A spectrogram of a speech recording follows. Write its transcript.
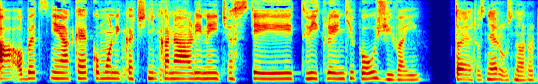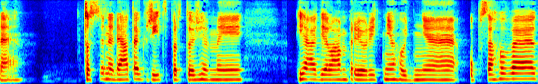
a obecně jaké komunikační kanály nejčastěji tví klienti používají? To je hrozně různorodé. To se nedá tak říct, protože my já dělám prioritně hodně obsahové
